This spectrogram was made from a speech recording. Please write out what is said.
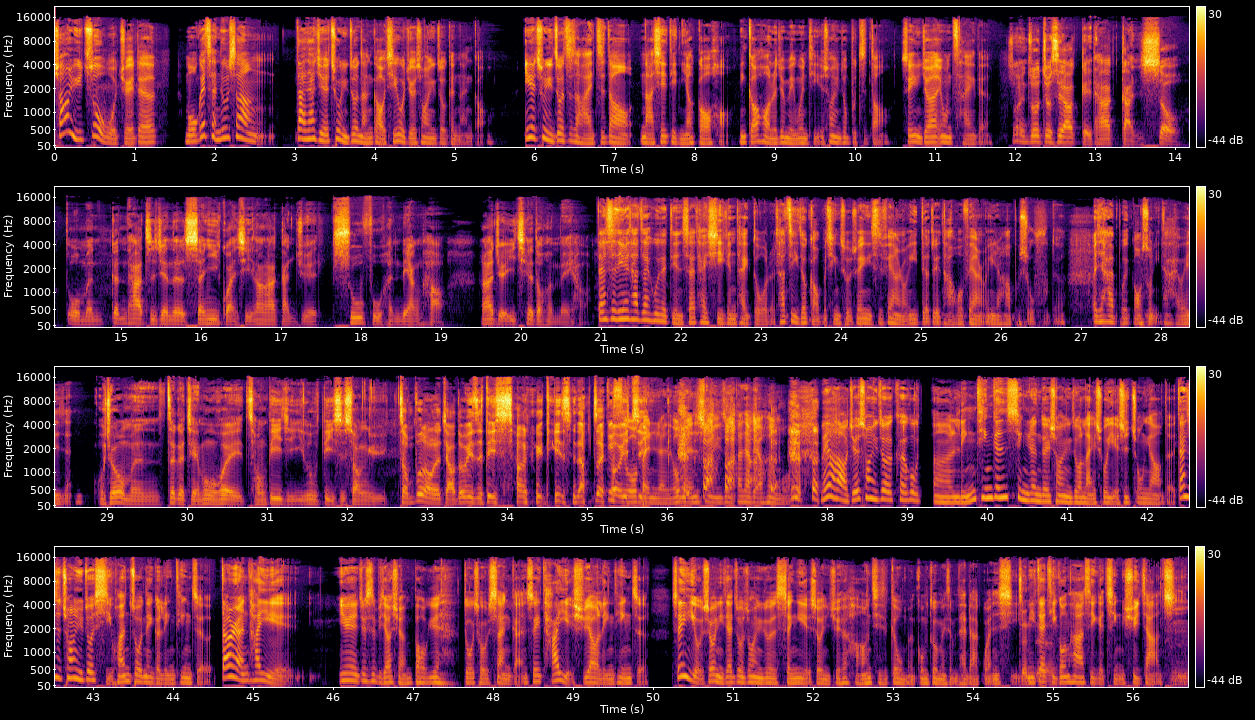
双鱼座，我觉得某个程度上，大家觉得处女座难搞，其实我觉得双鱼座更难搞，因为处女座至少还知道哪些点你要搞好，你搞好了就没问题。双鱼座不知道，所以你就要用猜的。双鱼座就是要给他感受我们跟他之间的生意关系，让他感觉舒服、很良好。让他觉得一切都很美好，但是因为他在乎的点实在太细跟太多了，他自己都搞不清楚，所以你是非常容易得罪他，或非常容易让他不舒服的，而且他还不会告诉你，他还会忍。我觉得我们这个节目会从第一集一路 diss 双鱼，从不同的角度一直 diss 双鱼，diss 到最后一集。我本人，我本人是双鱼座，大家不要恨我。没有啦，我觉得双鱼座的客户，嗯，聆听跟信任对双鱼座来说也是重要的，但是双鱼座喜欢做那个聆听者，当然他也。因为就是比较喜欢抱怨、多愁善感，所以他也需要聆听者。所以有时候你在做双鱼座的生意的时候，你觉得好像其实跟我们工作没什么太大关系。你在提供他是一个情绪价值。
